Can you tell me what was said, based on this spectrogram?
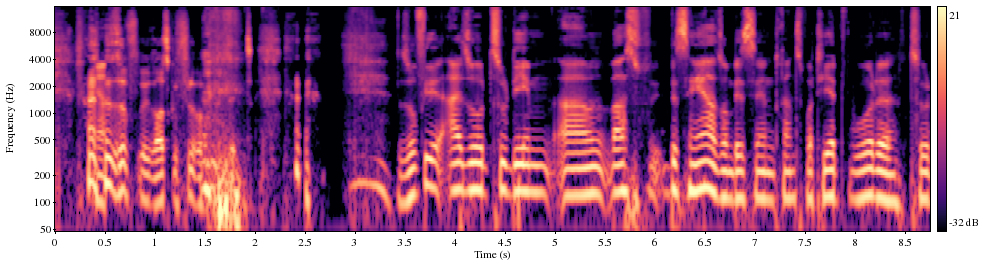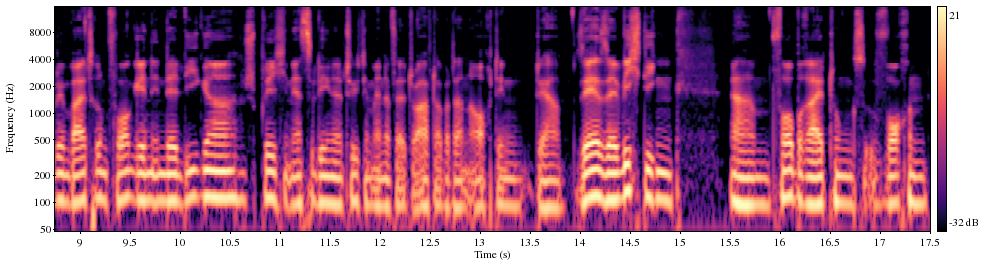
weil ja. so früh rausgeflogen sind. So viel also zu dem, äh, was bisher so ein bisschen transportiert wurde zu dem weiteren Vorgehen in der Liga, sprich in erster Linie natürlich dem NFL Draft, aber dann auch den der sehr, sehr wichtigen ähm, Vorbereitungswochen,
